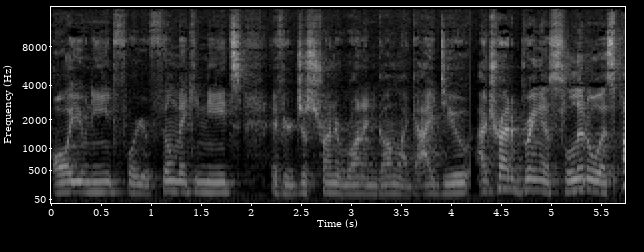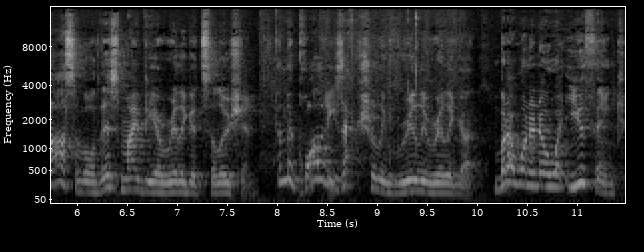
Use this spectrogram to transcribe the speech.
all you need for your filmmaking needs. If you're just trying to run and gun like I do, I try to bring as little as possible. This might be a really good solution. And the quality is actually really, really good. But I want to know what you think.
